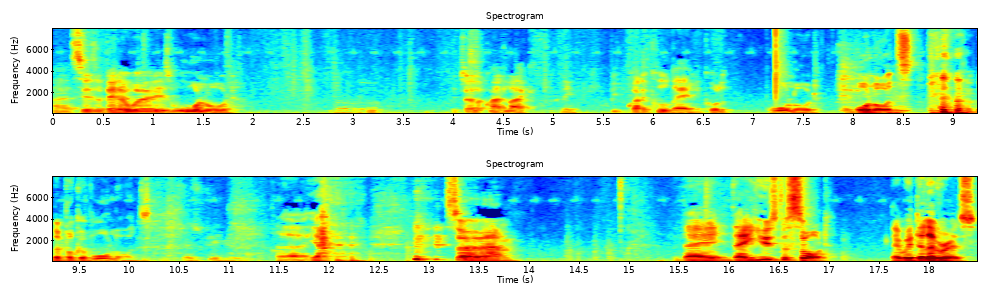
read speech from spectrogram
uh, says a better word is warlord, which I quite like. I think be quite a cool name. You call it warlord, warlords, the book of warlords. Uh, yeah. so um, they they used the sword. They were deliverers.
